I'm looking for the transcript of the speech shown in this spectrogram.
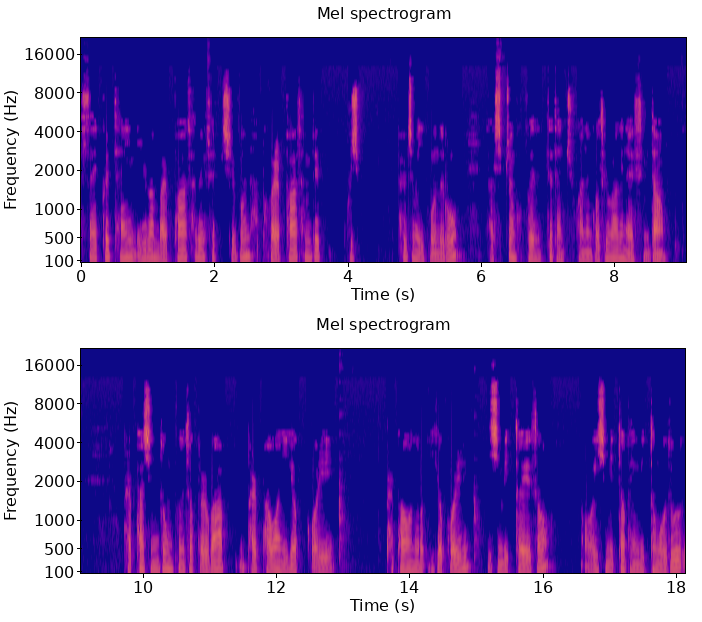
사이클 타임 일반 발파 447분, 하프 발파 398.2분으로 약 10.9% 단축하는 것을 확인하였습니다. 발파 진동 분석 결과 발파원 이격거리 발파원으로 이격거리 20m에서 20m, 100m 모두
